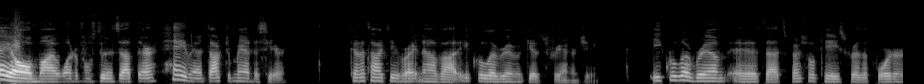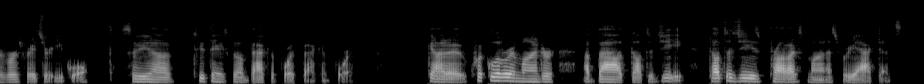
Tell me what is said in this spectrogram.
Hey, all my wonderful students out there. Hey, man, Dr. Mandes here. Going to talk to you right now about equilibrium and Gibbs free energy. Equilibrium is that special case where the forward and reverse rates are equal. So you have two things going back and forth, back and forth. Got a quick little reminder about delta G. Delta G is products minus reactants.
